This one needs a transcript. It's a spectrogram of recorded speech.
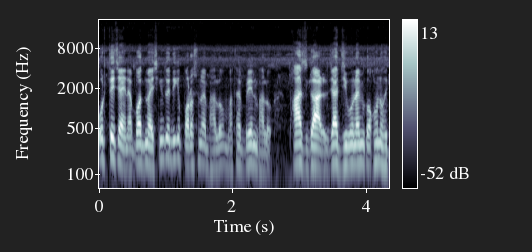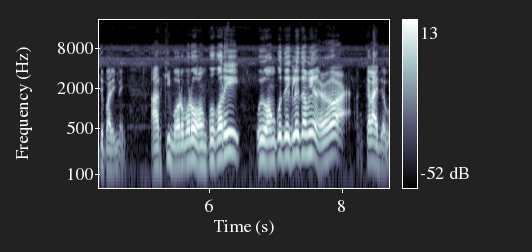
পড়তে চায় না, বদমাইশ। কিন্তু এদিকে পড়াশোনায় ভালো, মাথায় ব্রেন ভালো। ফার্স্ট গার্ল যা জীবনে আমি কখনো হতে পারি নাই। আর কি বড় বড় অঙ্ক করে, ওই অঙ্ক দেখলে তো আমি কেলায় যাব।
